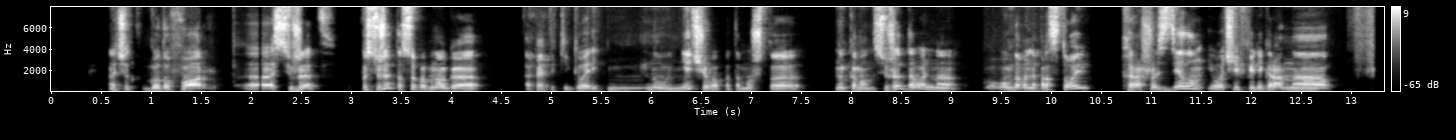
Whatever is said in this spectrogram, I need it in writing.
Значит, God of War, э, сюжет. Про сюжет особо много, опять-таки, говорить, ну, нечего, потому что, ну, come on, сюжет довольно, он довольно простой, хорошо сделан и очень филигранно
